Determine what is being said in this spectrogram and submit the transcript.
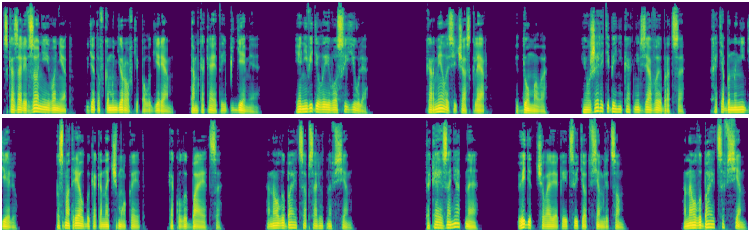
Сказали, в зоне его нет. Где-то в командировке по лагерям. Там какая-то эпидемия. Я не видела его с июля. Кормила сейчас Кляр и думала, неужели тебе никак нельзя выбраться? Хотя бы на неделю. Посмотрел бы, как она чмокает, как улыбается. Она улыбается абсолютно всем. Такая занятная. Видит человека и цветет всем лицом. Она улыбается всем,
